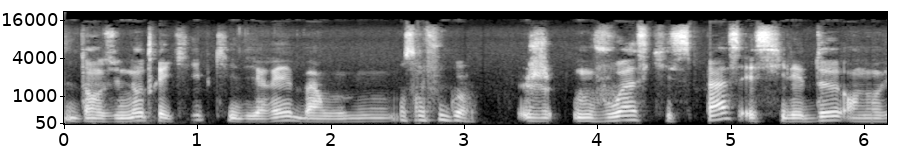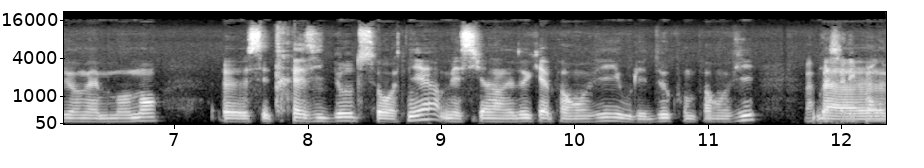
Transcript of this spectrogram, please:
dans une autre équipe qui dirait ben on, On s'en fout, quoi. je- on voit ce qui se passe et si les deux en ont envie au même moment, euh, c'est très idiot de se retenir. Mais s'il y en a un des deux qui a pas envie ou les deux qui n'ont pas envie, Bah, Bah,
